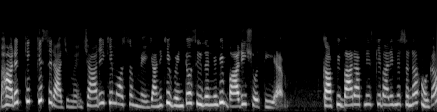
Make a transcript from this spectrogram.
भारत के किस राज्य में, जाड़े के मौसम में, यानी कि विंटर सीज़न में भी बारिश होती है? काफ़ी बार आपने इसके बारे में सुना होगा।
